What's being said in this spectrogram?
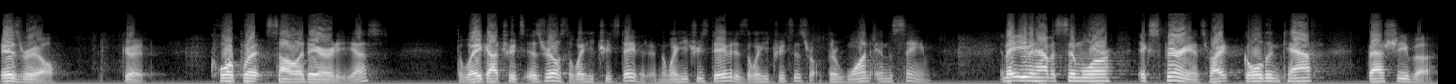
Israel. Good. Corporate solidarity, yes? The way God treats Israel is the way he treats David, and the way he treats David is the way he treats Israel. They're one and the same. And they even have a similar experience, right? Golden calf, Bathsheba.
